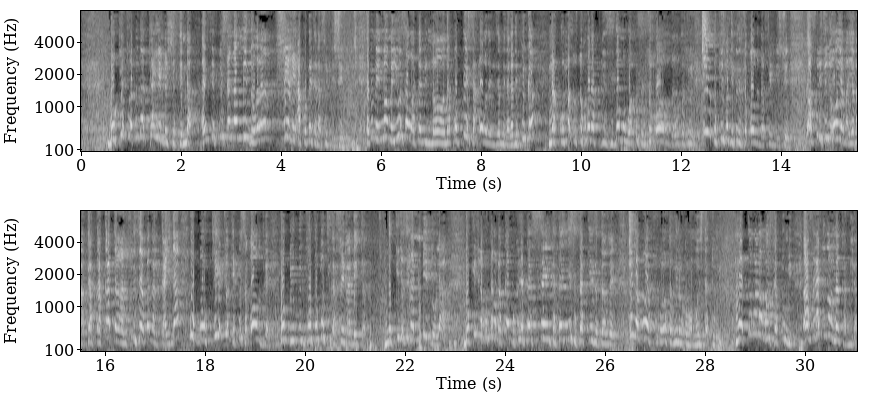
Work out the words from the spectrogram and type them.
Boketsu abenga Kayembe Shetemba ayese pesanga 1000 dollars fere akobeta na Afrique du Sud epe eh mais non mais yo oza watabi non nakopesa ordre nzambe nanga depuis quand na combat tous tokoma na président moko apesa biso ordre auta soki ki ye mokili soki epesa biso ordre na afrique du sud afrique du sud oyo oh, ya bakatakata afrique du sud ya bana alkaïda o mokili soki epesa ordre po totika soki abeta mokili asika 1000 dollars mokili na kotanga bakani mokili ata 5 ata 10 ata 15 ata 20 tina moya soki oyokangeli makambo ya moïse katumbi na ntango wana moïse katumbi azalaki nano na kabila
